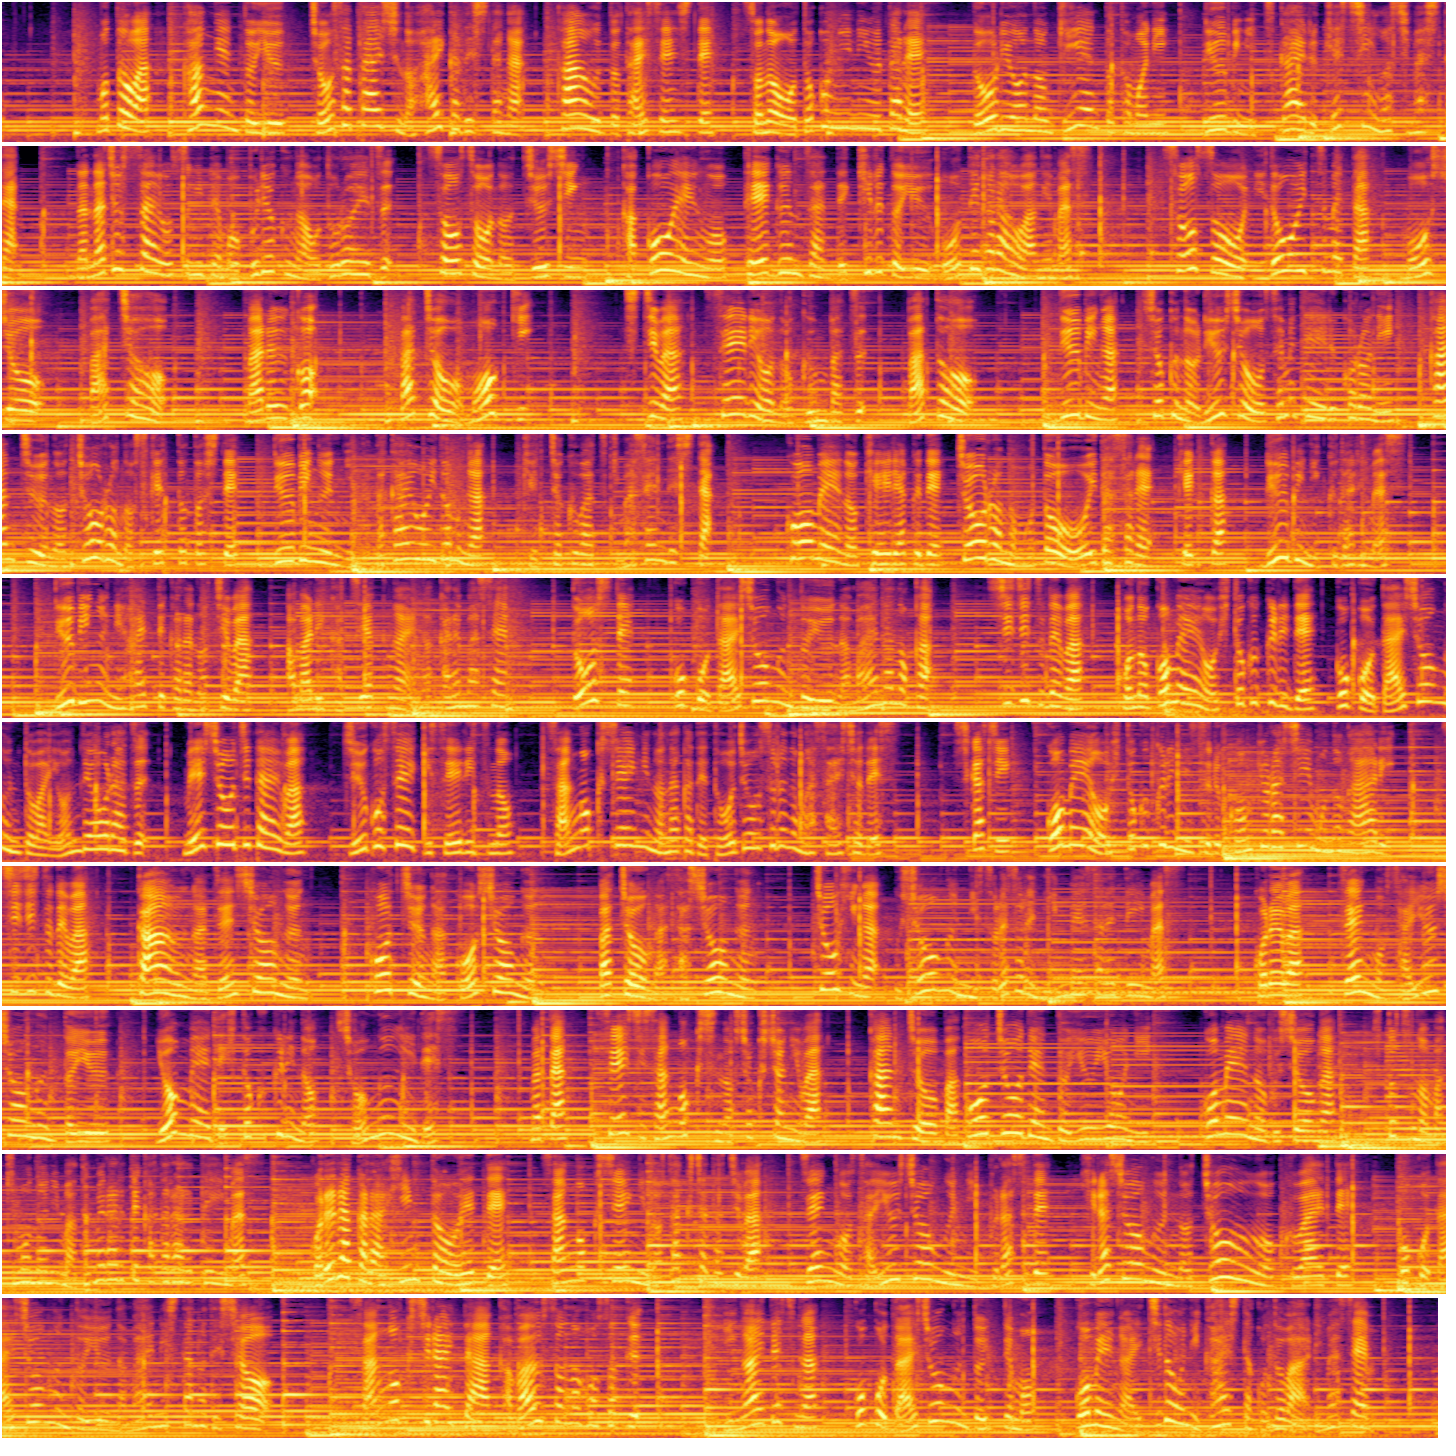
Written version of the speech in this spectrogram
元は勸玄という調査大使の配下でしたが関羽と対戦してその男気に打たれ同僚の義援と共に劉備に仕える決心をしました。70歳を過ぎても武力が衰えず曹操の重臣花公園を帝軍山で切るという大手柄を挙げます。曹操を2度追い詰めた猛将馬長。丸5馬長猛騎。父は清涼の軍閥馬頭。劉備が蜀の劉将を攻めている頃に漢中の長老の助っ人として劉備軍に戦いを挑むが決着はつきませんでした。孔明の計略で長老のもとを追い出され結果劉備に下ります。劉備軍に入ってからの地はあまり活躍が描かれません。どうして五個大将軍という名前なのか。史実ではこの5名を一括りで五個大将軍とは呼んでおらず名称自体は15世紀成立の三国志演義の中で登場するのが最初です。しかし5名を一括りにする根拠らしいものがあり史実では関羽が前将軍甲冑が高将軍馬長が左将軍張飛が右将軍にそれぞれ任命されています。これは前後左右将軍という4名で一括りの将軍位です。また聖史三国志の職書には官庁馬行長伝というように5名の武将が一つの巻物にまとめられて語られています。これらからヒントを得て三国志演義の作者たちは前後左右将軍にプラスで平将軍の趙雲を加えて五個大将軍という名前にしたのでしょう。三国志ライターカワウソの補足。意外ですが五個大将軍といっても5名が一堂に会したことはありません。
